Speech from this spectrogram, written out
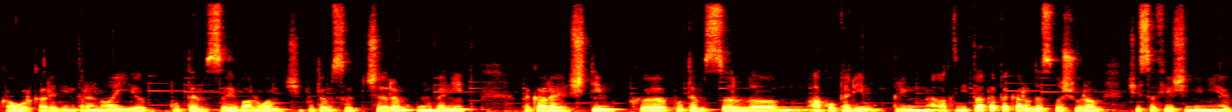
ca oricare dintre noi, putem să evaluăm și putem să cerem un venit pe care știm că putem să-l um, acoperim prin activitatea pe care o desfășurăm și să fie și în linie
